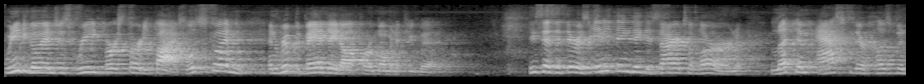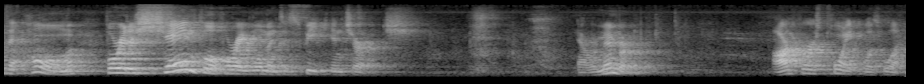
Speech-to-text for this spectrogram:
we need to go ahead and just read verse 35. So let's just go ahead and, and rip the band aid off for a moment, if you will. He says, If there is anything they desire to learn, let them ask their husbands at home, for it is shameful for a woman to speak in church. Now remember, our first point was what?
